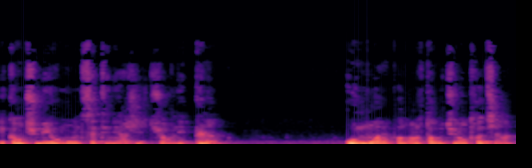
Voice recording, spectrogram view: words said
Et quand tu mets au monde cette énergie, tu en es plein. Au moins pendant le temps que tu l'entretiens.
